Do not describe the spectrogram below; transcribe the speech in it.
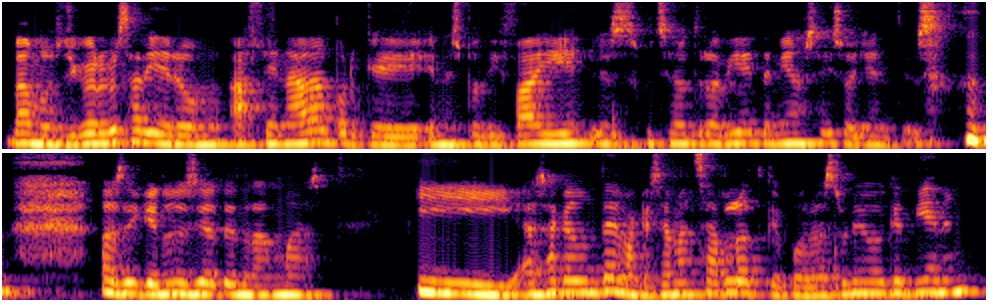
vamos, yo creo que salieron hace nada porque en Spotify les escuché el otro día y tenían seis oyentes. Así que no sé si ya tendrán más. Y han sacado un tema que se llama Charlotte, que por ahora es lo único que tienen.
